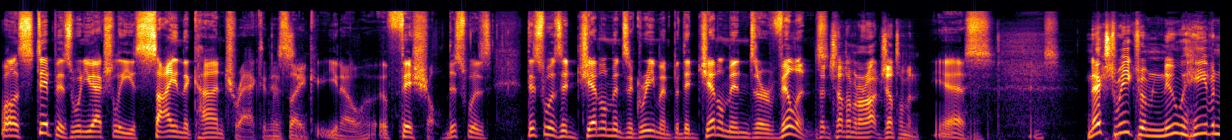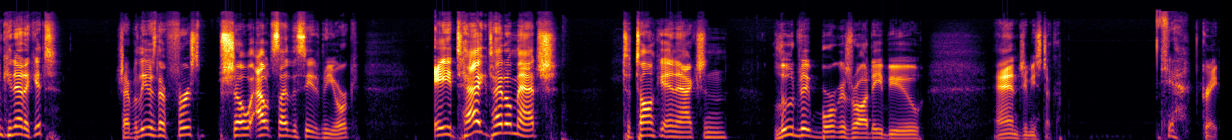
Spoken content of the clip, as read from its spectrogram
Well, a stip is when you actually sign the contract and it's like you know official. This was this was a gentleman's agreement, but the gentlemen are villains. The gentlemen are not gentlemen. Yes. yes. Next week from New Haven, Connecticut, which I believe is their first show outside the state of New York, a tag title match Tatanka in action, Ludvig Borga's Raw debut, and Jimmy Snuka. Yeah. Great.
